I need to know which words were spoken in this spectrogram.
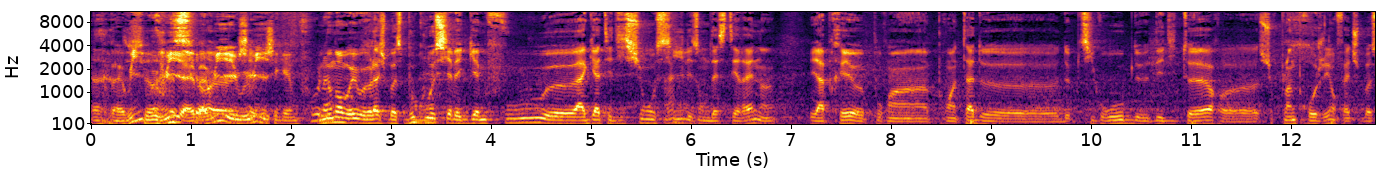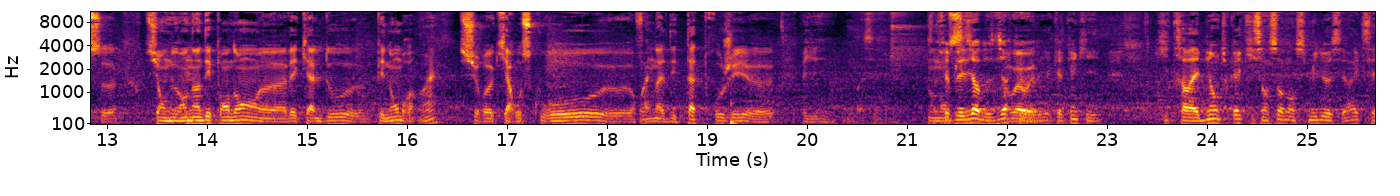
Euh, Bah oui, sur- oui, sur, eh bah oui, euh, oui, chez, oui. chez Gameful. là. Non, non, oui, voilà, je bosse beaucoup Ouais. aussi avec Gamefou, euh, Agathe Édition aussi, Ouais. les ondes d'Estérène. Et après, euh, pour, un, pour un tas de, de petits groupes, d'éditeurs, sur plein de projets, en fait, je bosse aussi en, en indépendant avec Aldo Pénombre, Ouais. sur Chiaroscuro. enfin, on a des tas de projets. et- Bah, non, ça non, fait plaisir de se dire Ouais, qu'il y a quelqu'un qui, qui travaille bien, en tout cas qui s'en sort dans ce milieu. C'est vrai que c'est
